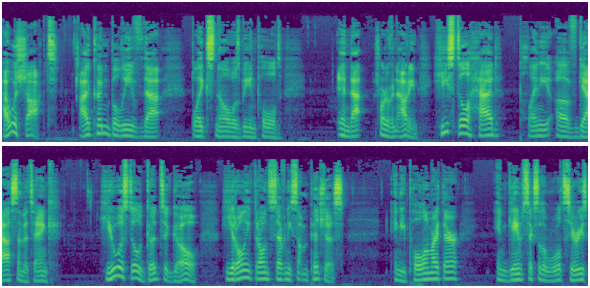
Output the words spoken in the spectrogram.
I was shocked. I couldn't believe that Blake Snell was being pulled in that sort of an outing. He still had plenty of gas in the tank. He was still good to go. He had only thrown 70 something pitches. And you pull him right there in game six of the World Series,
